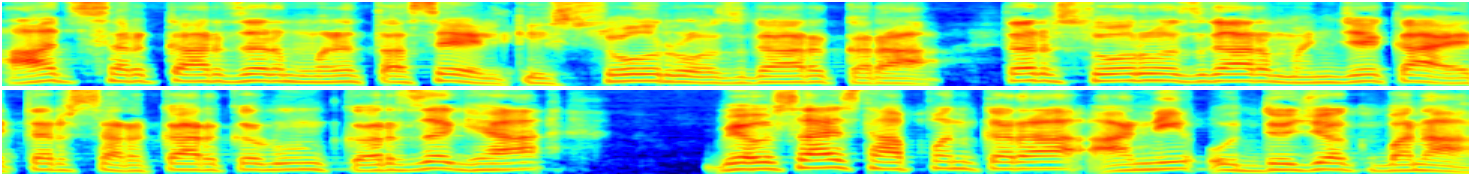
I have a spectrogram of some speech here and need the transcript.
आज सरकार जर म्हणत असेल की स्वरोजगार करा तर स्वरोजगार म्हणजे काय? तर सरकारकडून कर्ज घ्या व्यवसाय स्थापन करा आणि उद्योजक बना.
